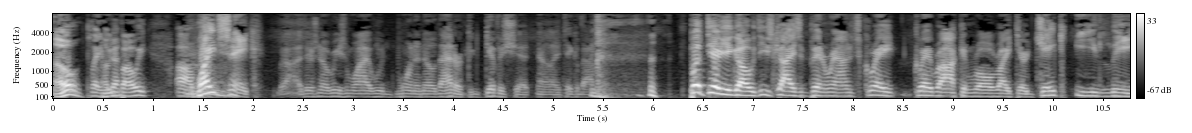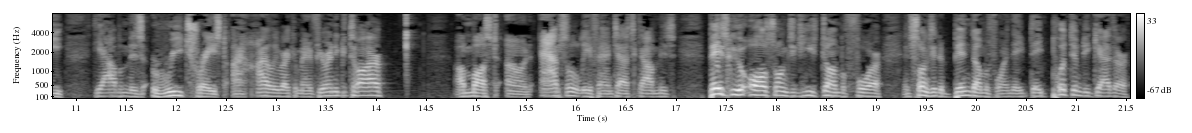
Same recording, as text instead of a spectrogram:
Oh, played okay. with Bowie. Uh, Whitesnake. Uh, there's no reason why I would want to know that or could give a shit now that I think about it. but there you go. These guys have been around. It's great, great rock and roll right there. Jake E. Lee. The album is Retraced. I highly recommend. If you're into guitar, a must own. Absolutely a fantastic album. It's basically all songs that he's done before and songs that have been done before, and they they put them together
